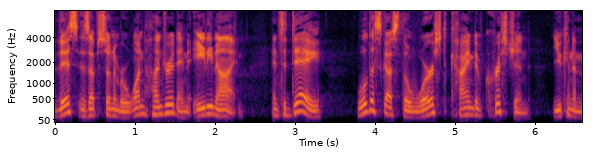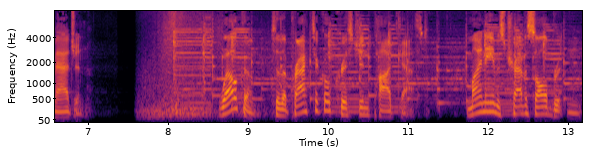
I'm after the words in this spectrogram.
This is episode number 189, and today we'll discuss the worst kind of Christian you can imagine. Welcome to the Practical Christian Podcast. My name is Travis Albritton,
